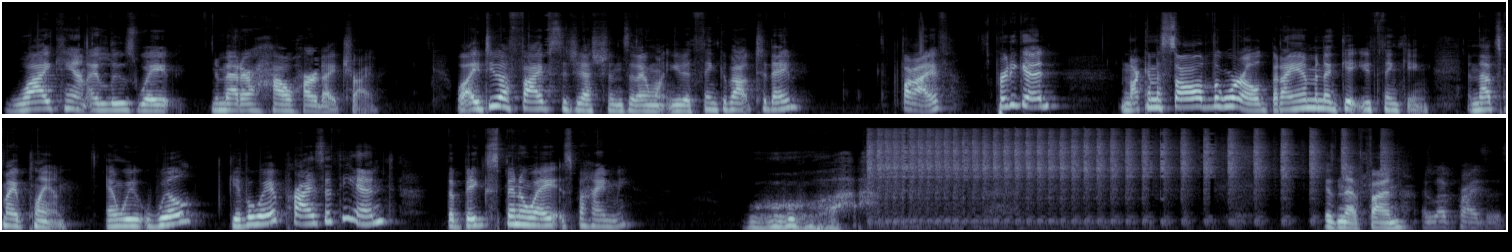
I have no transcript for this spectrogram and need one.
why can't I lose weight no matter how hard I try? Well, I do have five suggestions that I want you to think about today. Five. It's pretty good. I'm not going to solve the world, but I am going to get you thinking. And that's my plan. And we will give away a prize at the end. The big spin away is behind me. Ooh. Isn't that fun? I love prizes.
